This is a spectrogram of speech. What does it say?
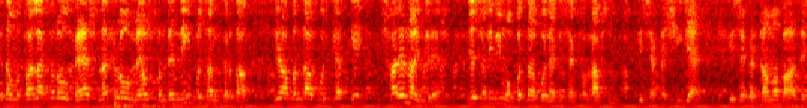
ادا مطالعہ کرو، بحث نہ کرو، میں اس بندے نہیں پسند کرتا۔ جڑا بندہ کچھ کہ اے سارے نہ انج رہے جس علی دی محبت نہ بولیا کسی کا رفض کسی کا شیعہ ہے کسی کا ڈرامہ باز ہے۔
